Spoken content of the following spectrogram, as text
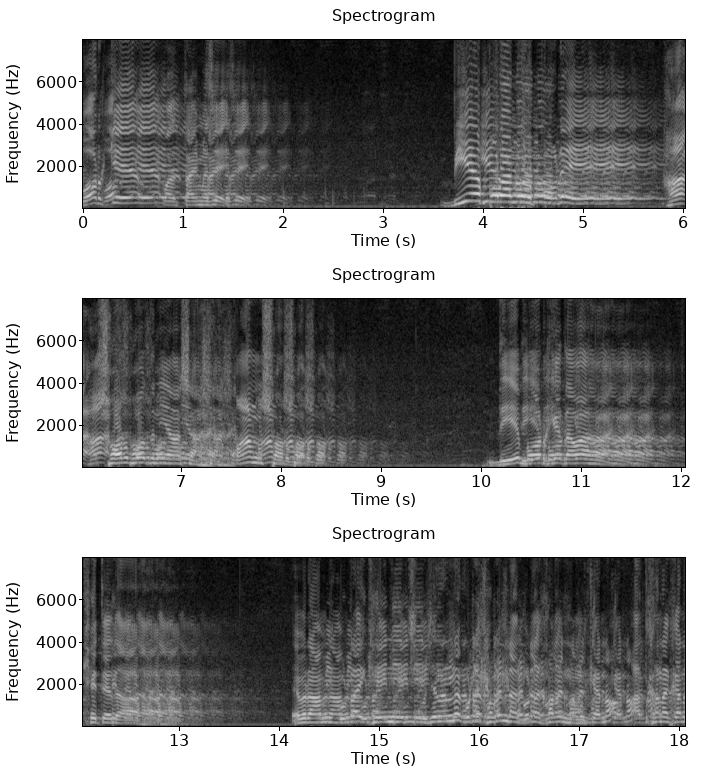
বরকে টাইম আছে। বিয়ে পড়ানোর পরে হ্যাঁ শরবত নিয়ে আসা হয় পান শরবত। দিয়ে বরকে দেওয়া হয় খেতে দেওয়া হয়। এবার আমি গোটাই খেয়ে নিয়েছি। বুঝলেন না? গোটা খাবেন না? গোটা খাবেন না? কেন? আধখানা কেন?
